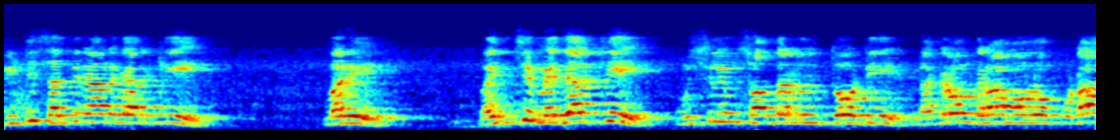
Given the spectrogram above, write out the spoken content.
గిడ్డి సత్యనారాయణ గారికి మరి మంచి మెజార్టీ ముస్లిం సోదరులతోటి నగరం గ్రామంలో కూడా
